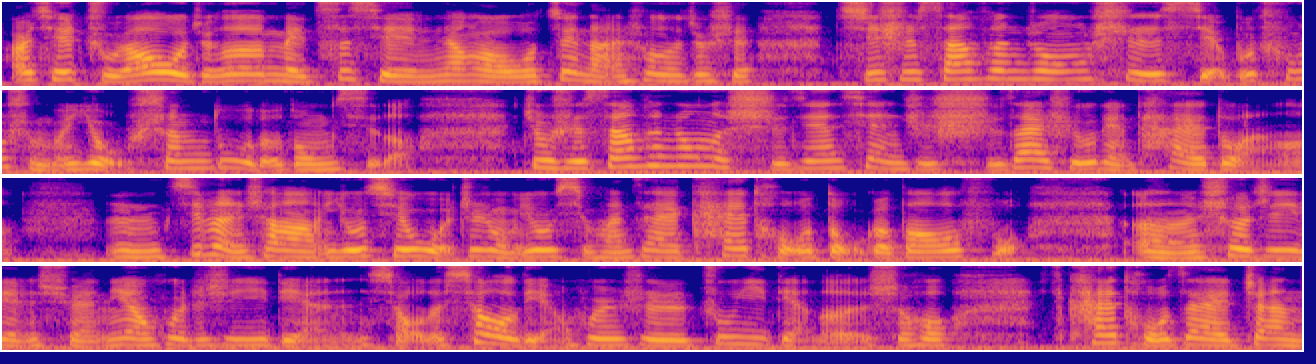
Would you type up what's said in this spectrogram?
而且主要我觉得每次写演讲稿，我最难受的就是，其实三分钟是写不出什么有深度的东西的，就是三分钟的时间限制实在是有点太短了。嗯，基本上，尤其我这种又喜欢在开头抖个包袱，嗯，设置一点悬念或者是一点小的笑点或者是注意点的时候，开头再占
